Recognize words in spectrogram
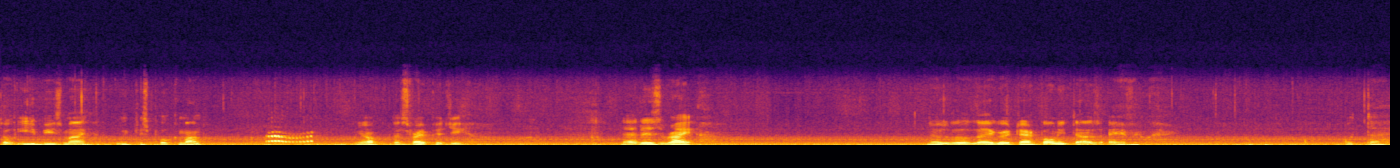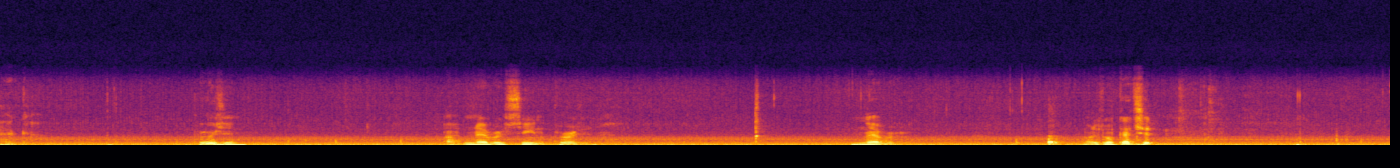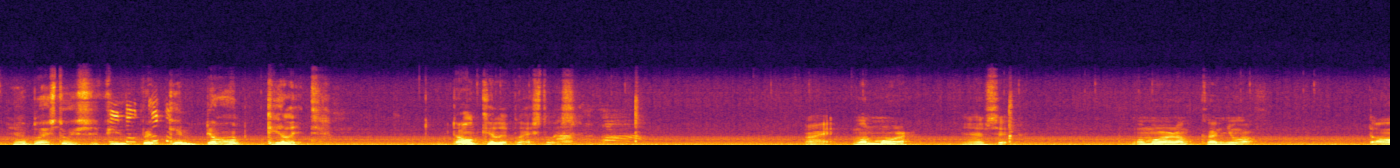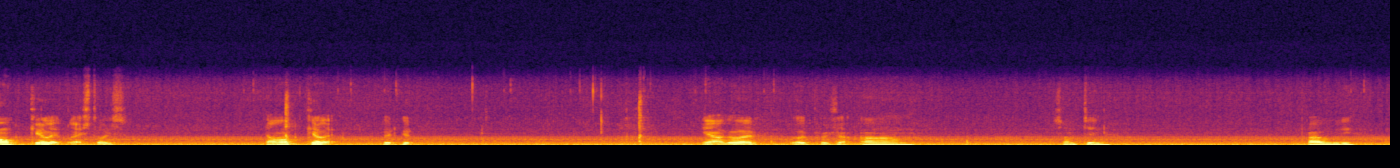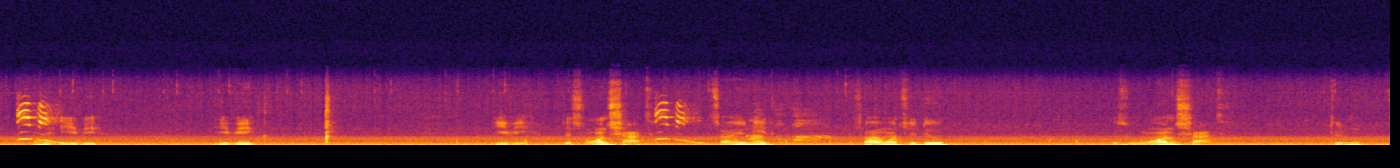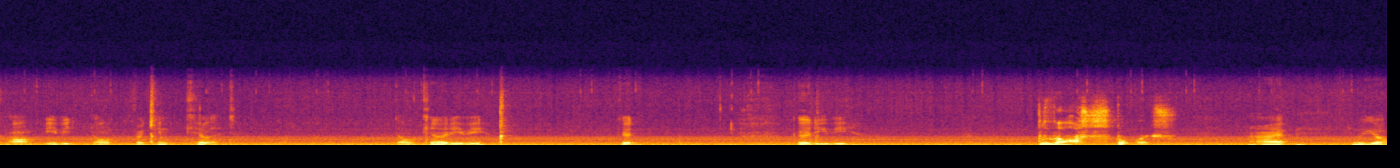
so Eevee's my weakest Pokemon. Yep, that's right, Pidgey. That is right. There's a little leg right there. Ponytas everywhere. What the heck? Persian? I've never seen a Persian. Never. Might as well catch it. Yeah, Blastoise, if you freaking don't kill it. Don't kill it, Blastoise. Alright, one more. And that's it. One more and I'm cutting you off. Don't kill it, Blastoise. Don't kill it. Good, good. Yeah, I'll go ahead. Go ahead, Persia. Um, something. Probably, probably Eevee. Eevee. Eevee. Just one shot. That's all you need. That's all I want you to do. Just one shot. Didn't. Oh, Eevee, don't freaking kill it. Don't kill it, Eevee. Good. Good, Evie. Eevee. Blasphemous. Alright, here we go.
